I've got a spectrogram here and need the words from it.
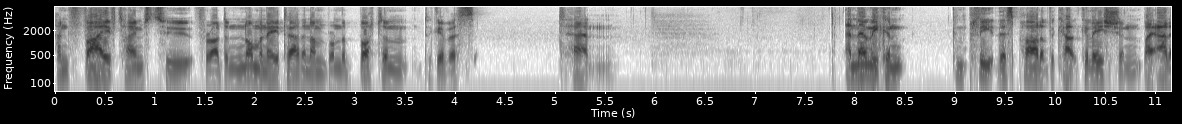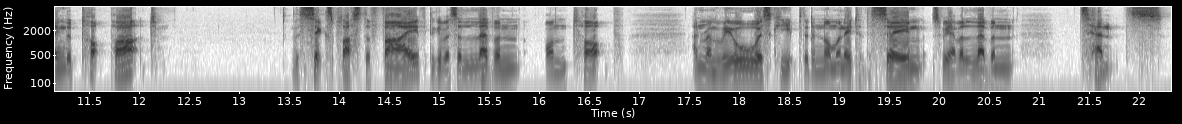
and 5 times 2 for our denominator, the number on the bottom, to give us 10. And then we can complete this part of the calculation by adding the top part, the 6 plus the 5 to give us 11 on top. And remember, we always keep the denominator the same, so we have 11 tenths.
